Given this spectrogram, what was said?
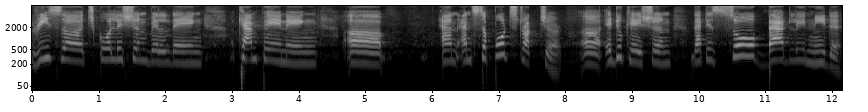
research, coalition building, campaigning, uh, and, and support structure, uh, education that is so badly needed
